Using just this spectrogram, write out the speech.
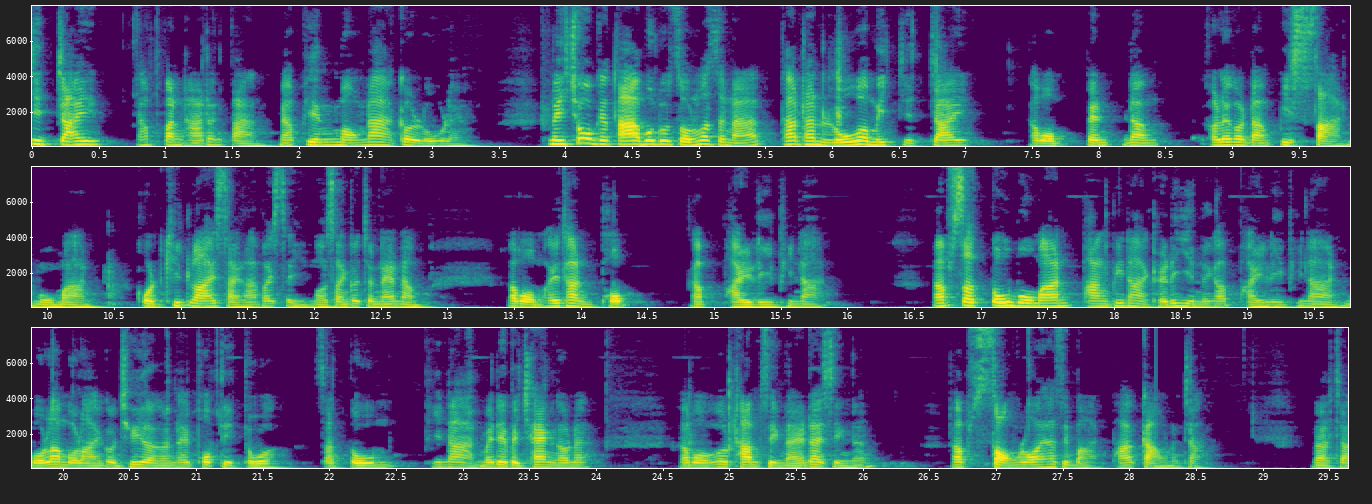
จิตใจนะปัญหาต่างๆนะเพียงมองหน้าก็รู้แล้ว ในโชคชะตาบุญกุศลวาสนา ถ้าท่านรู้ว่ามีจิตใจนะผมเป็นดังเขาเรียกว่าดังปีศาจหมู่มาร คนคิดร้ายใส่ร้ายป้ายสีหมอสันก็จะแนะนำนะครับผมให้ท่านพบกับภัยรีพินาศนะครับศัตรูหมู่มารพังพินาศเคยได้ยินไหมครับภัยรีพินาศโบราณโบราณก็เชื่อกันให้พบติดตัวศัตรูพินาศไม่ได้ไปแช่งเขานะครับผมก็ทำสิ่งไหนได้สิ่งนั้นครับสองร้อยห้าสิบาทพระเก่านะจ๊ะนะจ๊ะ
